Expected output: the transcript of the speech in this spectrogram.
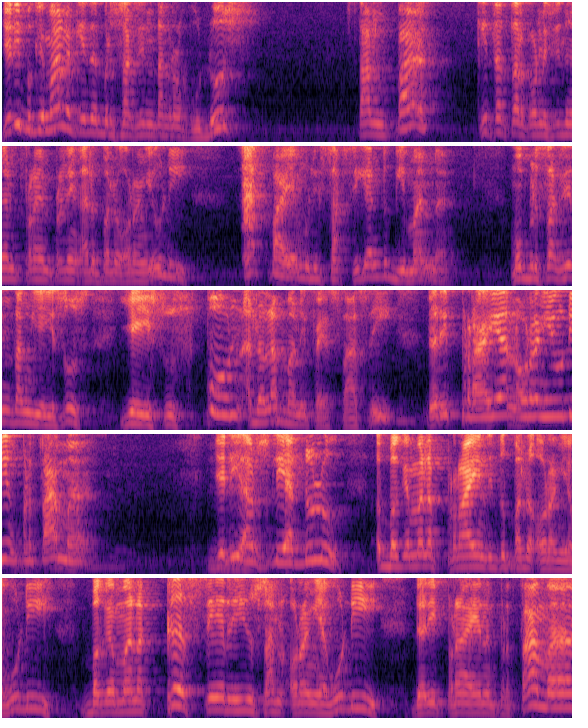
Jadi bagaimana kita bersaksi tentang Roh Kudus tanpa kita terkoneksi dengan peran-peran yang ada pada orang Yahudi? Apa yang mau disaksikan itu gimana? Mau bersaksi tentang Yesus, Yesus pun adalah manifestasi dari perayaan orang Yahudi yang pertama. Jadi harus lihat dulu bagaimana perayaan itu pada orang Yahudi, bagaimana keseriusan orang Yahudi dari perayaan yang pertama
